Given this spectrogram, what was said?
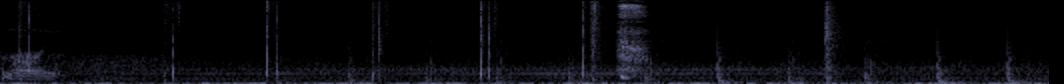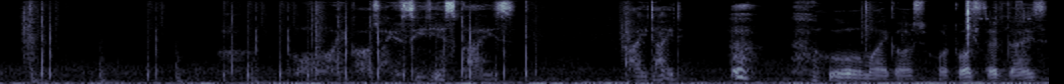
come on hide, hide. Oh my gosh, what was that, guys?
